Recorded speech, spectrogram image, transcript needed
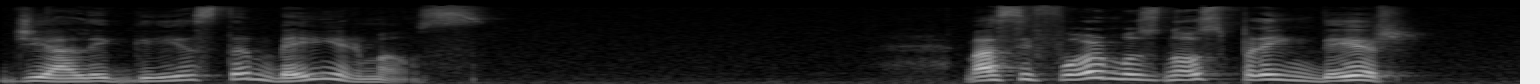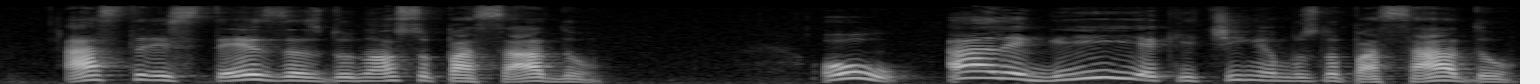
de alegrias também, irmãos. Mas se formos nos prender às tristezas do nosso passado, ou a alegria que tínhamos no passado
